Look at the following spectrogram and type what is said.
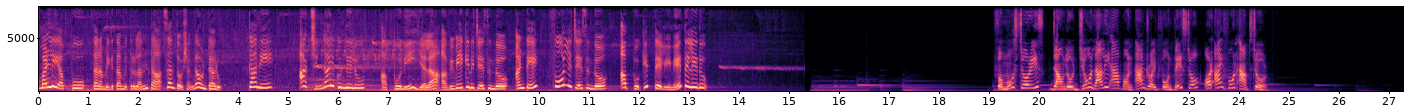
మళ్ళీ అప్పు తన మిగతా మిత్రులంతా సంతోషంగా ఉంటారు. కానీ ఆ చిన్నారి కుందేలు అప్పుని ఎలా అవివేకిని చేసిందో అంటే ఫోన్లు చేసిందో అప్పుకి తెలియనే తెలీదు. ఫర్ మోర్ స్టోరీస్ డౌన్లోడ్ జో లాలీ app on android phone play store or iPhone app store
